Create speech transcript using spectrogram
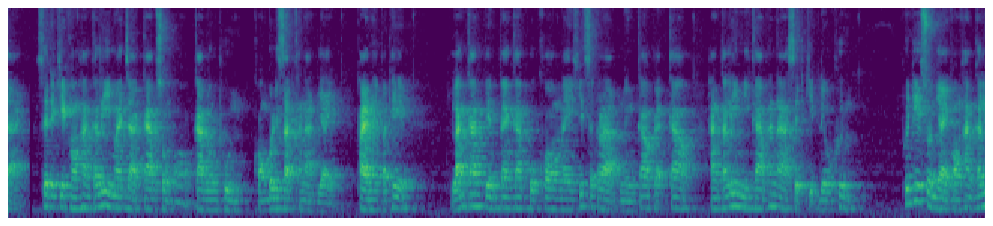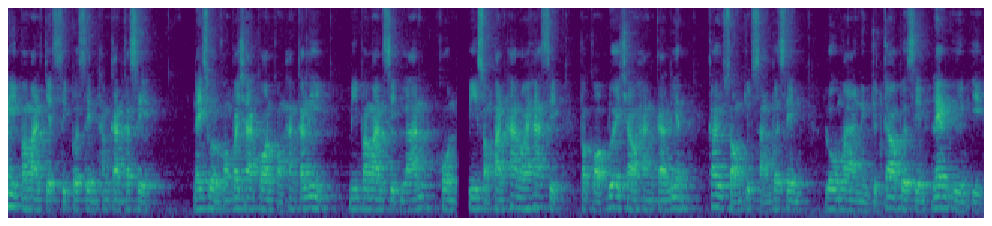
จ่าย เศรษฐกิจของฮังการีมาจากการส่งออกการลงทุนของบริษัทขนาดใหญ่ภายในประเทศ หลังการเปลี่ยนแปลงการปกครองในคริสต์ศักราช 1989 ฮังการีมีการพัฒนาเศรษฐกิจเร็วขึ้น พื้นที่ส่วนใหญ่ของฮังการีประมาณ 70%ทำการเกษตร ในส่วนของประชากรของฮังการีมีประมาณ 10 ล้านคน ปี 2550 ประกอบด้วยชาวฮังการีน92.3% โลมา 1.9%และอื่นอีก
